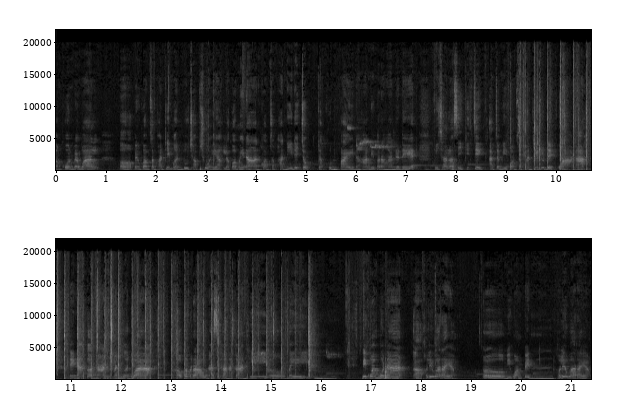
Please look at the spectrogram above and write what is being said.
บางคนแบบว่าเป็นความสัมพันธ์ที่เหมือนดูฉับฉวยอะแล้วก็ไม่นานความสัมพันธ์นี้ได้จบจากคุณไปนะคะ มีพลังงานเดเดทมีชาวราศีพิจิก อาจจะมีความสัมพันธ์ที่ดูเด็กกว่านะ ในหน้าตอนนั้นมันเหมือนว่าเขากับเรานะสถานการณ์ที่ไม่มีความหัวหน้าเขาเรียกว่าอะไรอะ เออมีความเป็นเขาเรียกว่าอะไรอะ่ะ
